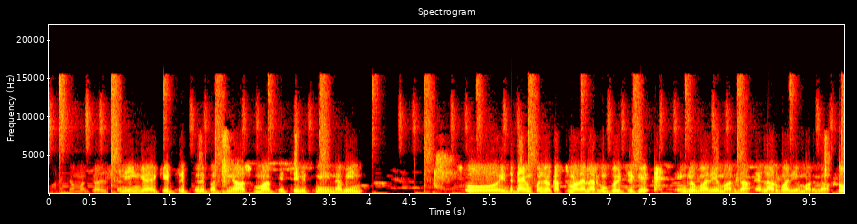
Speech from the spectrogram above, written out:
வணக்கம் மக்கள். நீங்க கேட்டிருப்பது பாத்தீங்கன்னா சும்மா பேச்சு வித் மீ நவீன். ஸோ இந்த டைம் கொஞ்சம் கஷ்டமா தான் எல்லாருக்கும் போயிட்டு இருக்கு எங்களுக்கும் அதே மாதிரி தான் எல்லாருக்கும் அதே மாதிரி தான் ஸோ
